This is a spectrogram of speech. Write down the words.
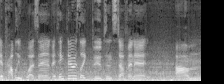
it probably wasn't. I think there was like boobs and stuff in it. Um,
